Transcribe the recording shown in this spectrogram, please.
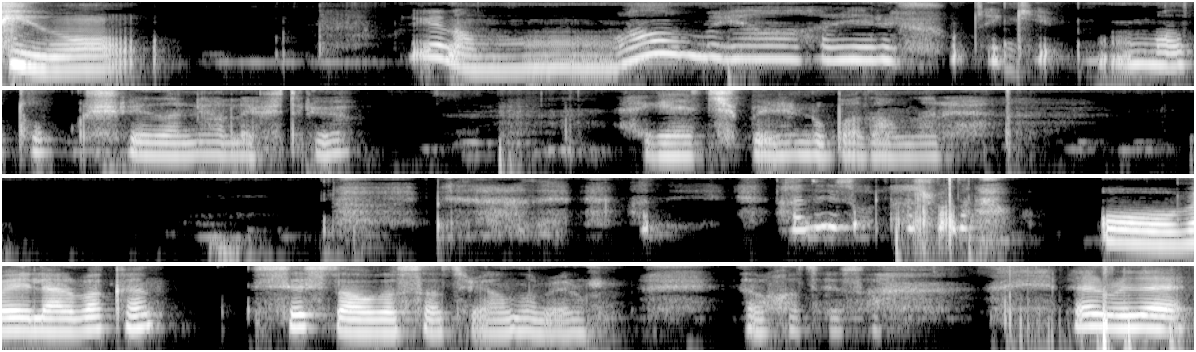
Piyo. Yine mal mı ya? Her yere şuradaki mal tok şeyden yerleştiriyor. Geç böyle noob adamları. Hadi, hadi zorlaşmadan. Oo beyler bakın. Ses dalgası atıyor anlamıyorum. Ne atıyorsa. Ben böyle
